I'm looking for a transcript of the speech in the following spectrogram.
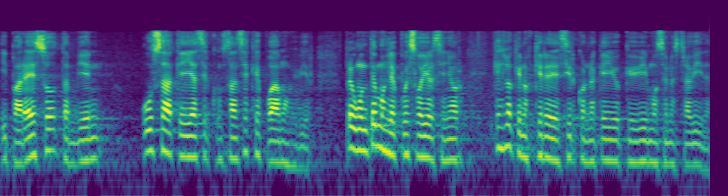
y para eso también usa aquellas circunstancias que podamos vivir. Preguntémosle pues hoy al Señor, ¿qué es lo que nos quiere decir con aquello que vivimos en nuestra vida?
